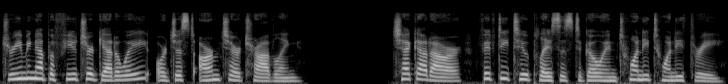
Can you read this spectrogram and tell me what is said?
Dreaming up a future getaway or just armchair traveling? Check out our 52 Places to Go in 2023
